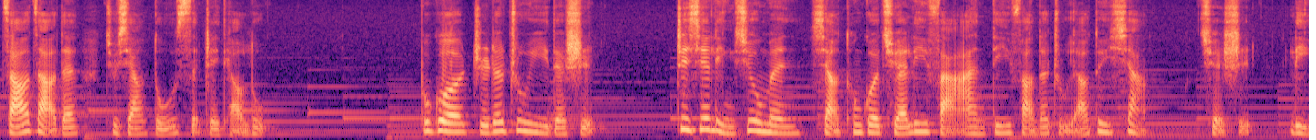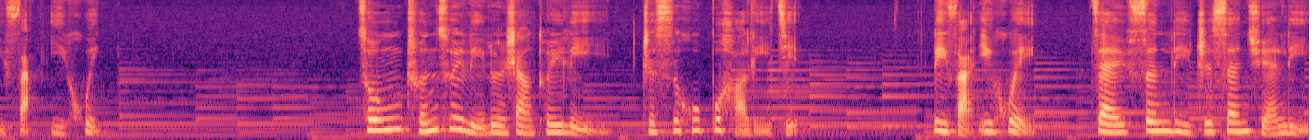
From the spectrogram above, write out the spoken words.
早早的就想堵死这条路。不过，值得注意的是，这些领袖们想通过权力法案提防的主要对象却是。立法议会，从纯粹理论上推理，这似乎不好理解。立法议会在分立之三权里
